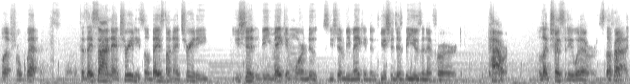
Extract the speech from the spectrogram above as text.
but for weapons. Because they signed that treaty, so based on that treaty, you shouldn't be making more nukes. You shouldn't be making nukes. You should just be using it for power, electricity, whatever, stuff like that.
